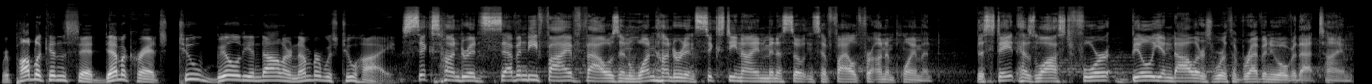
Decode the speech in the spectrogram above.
Republicans said Democrats' $2 billion number was too high. 675,169 Minnesotans have filed for unemployment. The state has lost $4 billion worth of revenue over that time.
